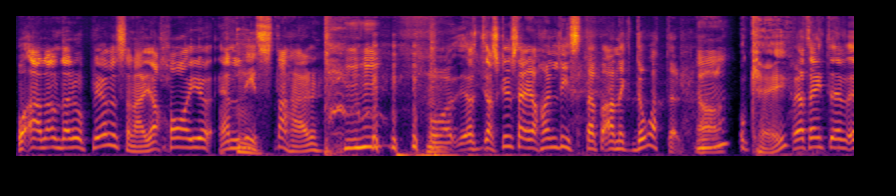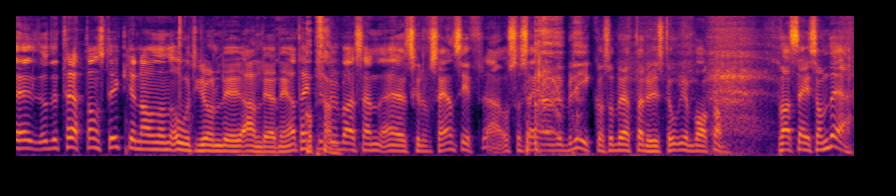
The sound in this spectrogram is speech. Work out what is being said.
Och alla de där upplevelserna, jag har ju en Mm. lista här. och jag, jag skulle säga jag har en lista på anekdoter. Ja. Okej. Och jag tänkte, eh, och det är 13 stycken av någon outgrundlig anledning. Jag tänkte Hoppsan. du bara sen eh, skulle få säga en siffra och så säger jag en rubrik och så berättar du historien bakom. Vad sägs om det?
